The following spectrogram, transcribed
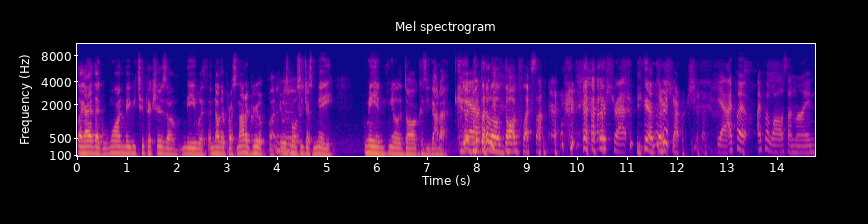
like I had like one maybe two pictures of me with another person, not a group, but it was Mhm. mostly just me. Me and you know the dog because you gotta Yeah. put the little dog flex on there. Thirst trap. yeah, thirst trap for sure. Yeah, I put I put Wallace on mine,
